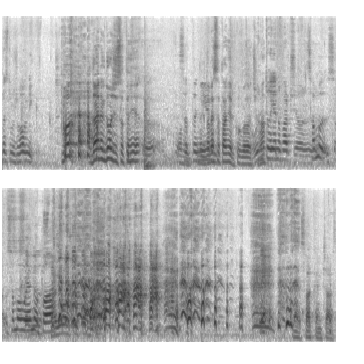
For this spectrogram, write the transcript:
Poslužovnik. Daj nek dođe sa tanjer. Nek donese tanjer koga doće. Ha? to jedno parče. ono, Samo, sa- samo ovo jedno pa... Ne, svaka im čast.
